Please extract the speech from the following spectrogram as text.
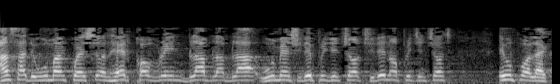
Answer the woman question, head covering, blah, blah, blah. Women, should they preach in church? Should they not preach in church? Even Paul like,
